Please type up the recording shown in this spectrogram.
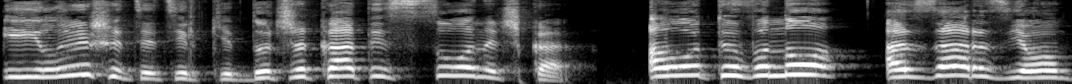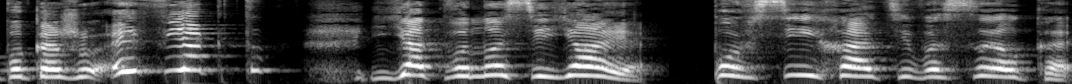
і лишиться тільки дочекатись сонечка. А от і воно, а зараз я вам покажу ефект, як воно сіяє. По всій хаті веселка.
